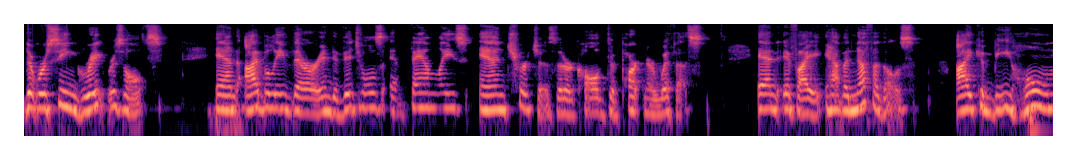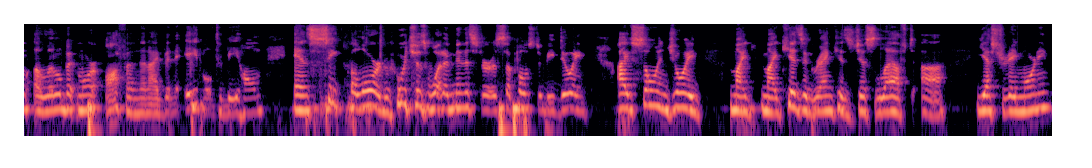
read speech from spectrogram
that we're seeing great results. And I believe there are individuals and families and churches that are called to partner with us. And if I have enough of those, I can be home a little bit more often than I've been able to be home and seek the Lord, which is what a minister is supposed to be doing. I've so enjoyed my my kids and grandkids just left uh, yesterday morning,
